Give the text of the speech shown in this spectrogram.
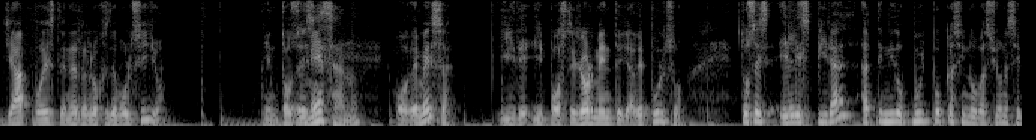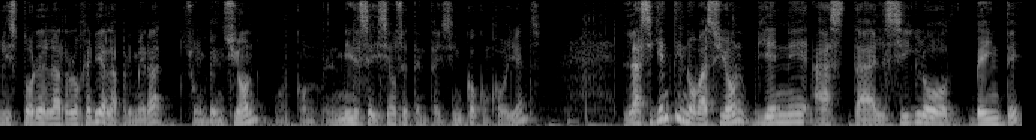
ya puedes tener relojes de bolsillo. Entonces, Mesa, ¿no? o de mesa y, de- y posteriormente ya de pulso. Entonces, el espiral ha tenido muy pocas innovaciones en la historia de la relojería. La primera, su invención con, en 1675 con Huygens. La siguiente innovación viene hasta el siglo XX,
